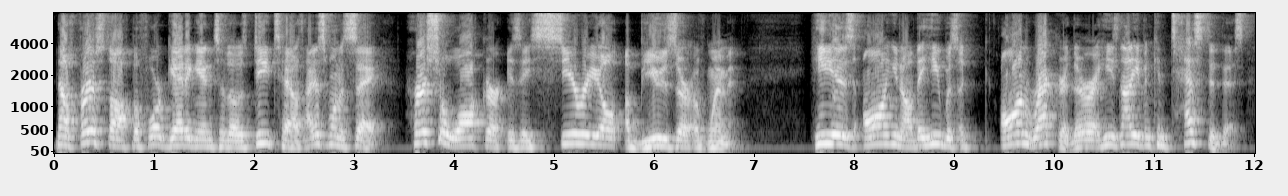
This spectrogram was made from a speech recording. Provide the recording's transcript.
Now, first off, before getting into those details, I just want to say Herschel Walker is a serial abuser of women. He is on, you know, that he was on record. There, are, he's not even contested this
